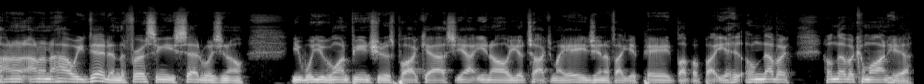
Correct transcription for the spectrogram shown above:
I don't, I don't know how he did. And the first thing he said was, you know, you, will you go on Bean Shooters podcast? Yeah, you know, you got to talk to my agent if I get paid. Blah blah blah. Yeah, he'll never, he'll never come on here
